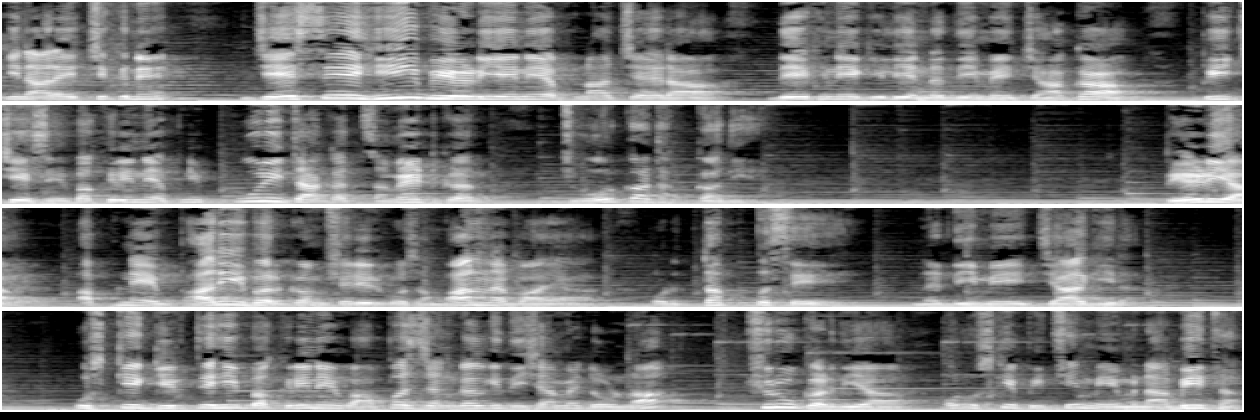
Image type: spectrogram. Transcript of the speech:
किनारे चिकने, जैसे ही भेड़िए ने अपना चेहरा देखने के लिए नदी में झांका, पीछे से बकरी ने अपनी पूरी ताकत समेटकर ज़ोर का धक्का दिया। भेड़िया अपने भारी भरकम शरीर को संभाल न पाया और दप से नदी में जा गिरा। उसके गिरते ही बकरी ने वापस जंगल की दिशा में दौड़ना शुरू कर दिया और उसके पीछे मेमना भी था।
